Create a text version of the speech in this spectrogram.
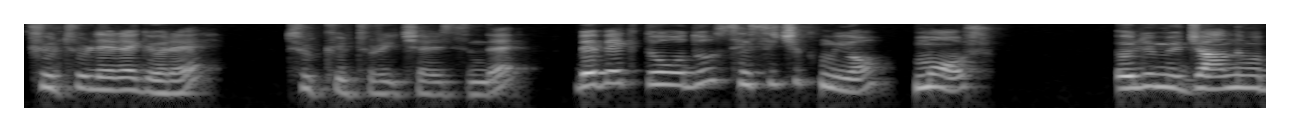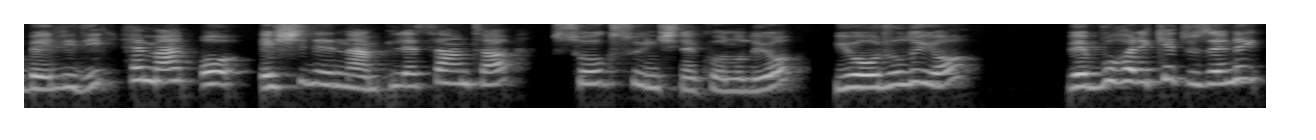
kültürlere göre, Türk kültürü içerisinde bebek doğdu, sesi çıkmıyor, mor, ölümü canlı mı belli değil. Hemen o eşi denilen plasenta soğuk suyun içine konuluyor, yoğruluyor ve bu hareket üzerine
